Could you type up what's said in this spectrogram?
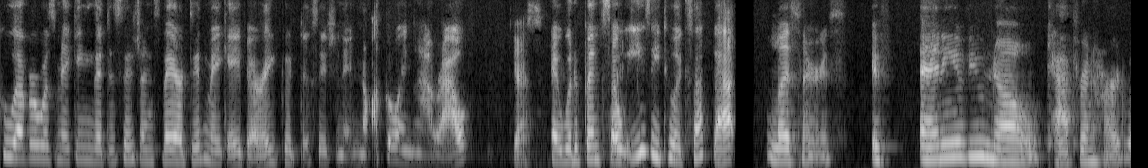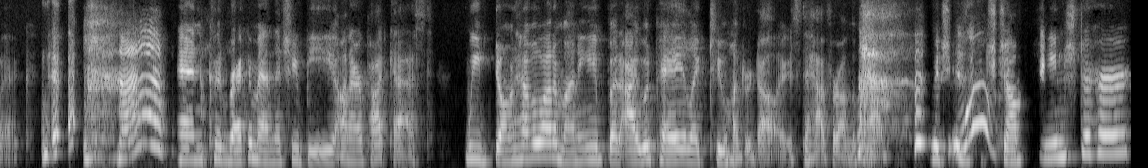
whoever was making the decisions there did make a very good decision in not going that route. yes. It would have been so easy to accept that. Listeners, if any of you know Catherine Hardwicke and could recommend that she be on our podcast, we don't have a lot of money, but I would pay like two hundred dollars to have her on the pod, which is jump change to her,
